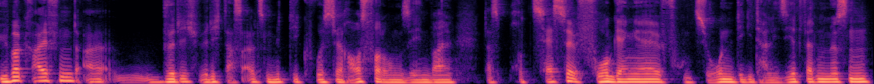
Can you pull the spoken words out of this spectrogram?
Übergreifend äh, würde ich, würde ich das als mit die größte Herausforderung sehen, weil dass Prozesse, Vorgänge, Funktionen digitalisiert werden müssen,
